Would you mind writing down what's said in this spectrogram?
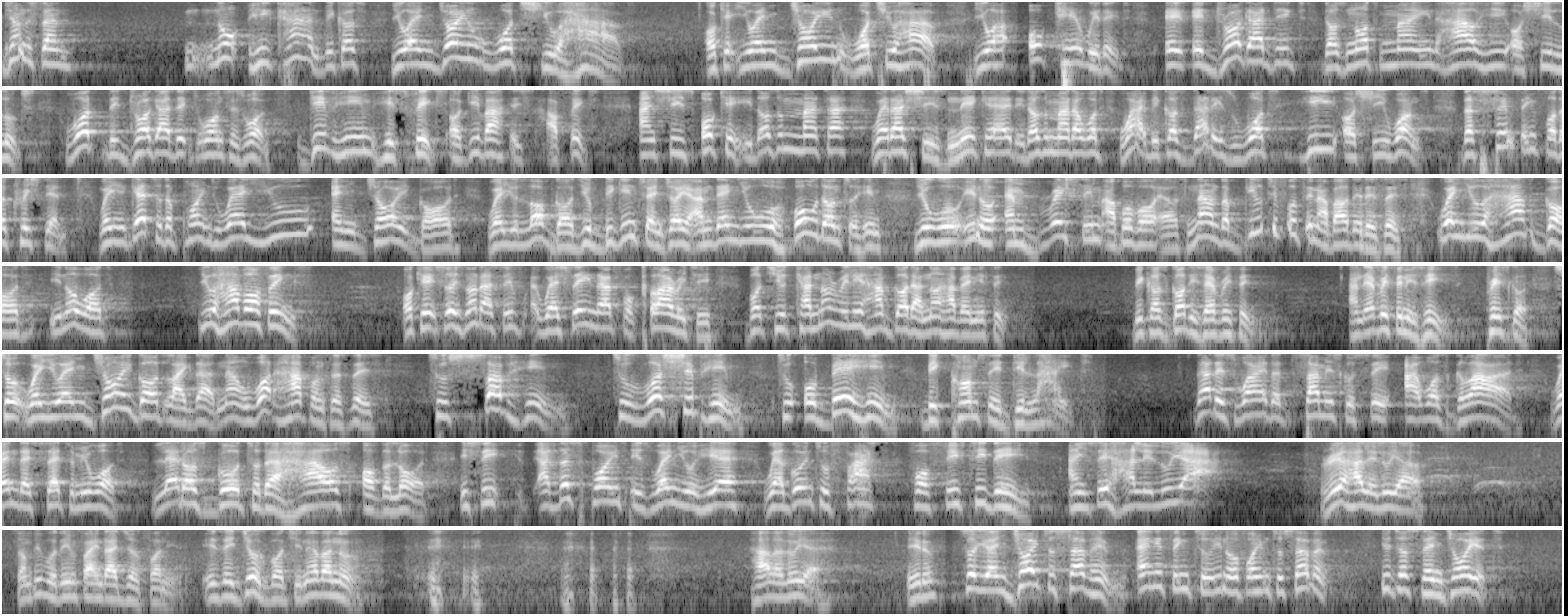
Do you understand? No, he can't because you are enjoying what you have. Okay, you are enjoying what you have. You are okay with it. A, a drug addict does not mind how he or she looks. What the drug addict wants is what? Give him his fix or give her his, her fix. And she's okay. It doesn't matter whether she's naked. It doesn't matter what. Why? Because that is what he or she wants. The same thing for the Christian. When you get to the point where you enjoy God, where you love God, you begin to enjoy Him, and then you will hold on to Him. You will, you know, embrace Him above all else. Now, the beautiful thing about it is this when you have God, you know what? You have all things. Okay, so it's not as if we're saying that for clarity, but you cannot really have God and not have anything. Because God is everything, and everything is His. Praise God. So when you enjoy God like that, now what happens is this to serve Him, to worship Him, to obey Him becomes a delight. That is why the psalmist could say, I was glad when they said to me, What? Let us go to the house of the Lord. You see, at this point is when you hear we are going to fast for 50 days. And you say, Hallelujah. Real hallelujah. Some people didn't find that joke funny. It's a joke, but you never know. hallelujah. You know? So you enjoy to serve him. Anything to, you know, for him to serve him. You just enjoy it.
